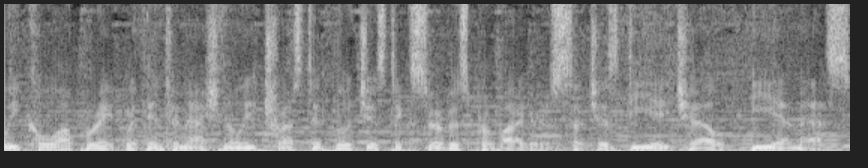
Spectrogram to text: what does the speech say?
We cooperate with internationally trusted logistics service providers such as DHL, EMS,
